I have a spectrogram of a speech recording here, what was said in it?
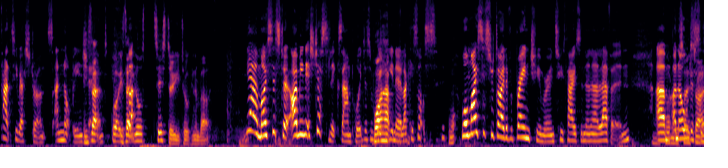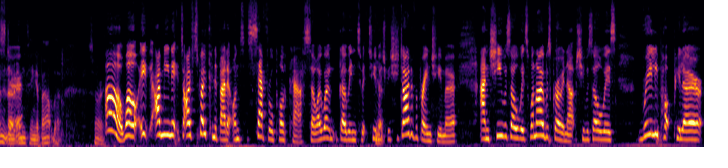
fancy restaurants and not being Is shamed. that what? Is that But- your sister? You're talking about? yeah, my sister. I mean, it's just an example. It doesn't really, hap- you know, like it's not. s- Well, my sister died of a brain tumor in 2011. Um, God, an I'm so older sorry, I didn't sister. know anything about that. Sorry. Oh well, it, I mean, it's, I've spoken about it on several podcasts, so I won't go into it too much. But she died of a brain tumor, and she was always, when I was growing up, she was always really popular,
